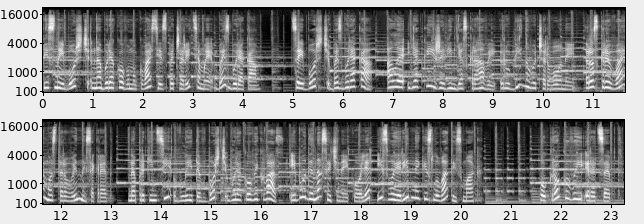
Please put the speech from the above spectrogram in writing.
Пісний борщ на буряковому квасі з печерицями без буряка. Цей борщ без буряка. Але який же він яскравий, рубіново-червоний. Розкриваємо старовинний секрет. Наприкінці влийте в борщ буряковий квас, і буде насичений колір і своєрідний кислуватий смак. Покроковий рецепт.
